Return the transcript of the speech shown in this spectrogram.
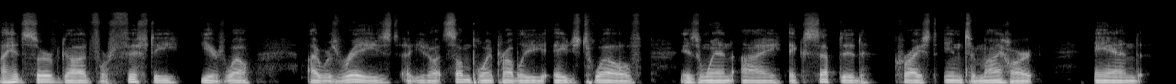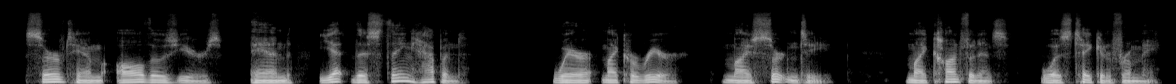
I had served God for 50 years. Well, I was raised, uh, you know, at some point, probably age 12, is when I accepted Christ into my heart and served him all those years and yet this thing happened where my career, my certainty, my confidence was taken from me.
